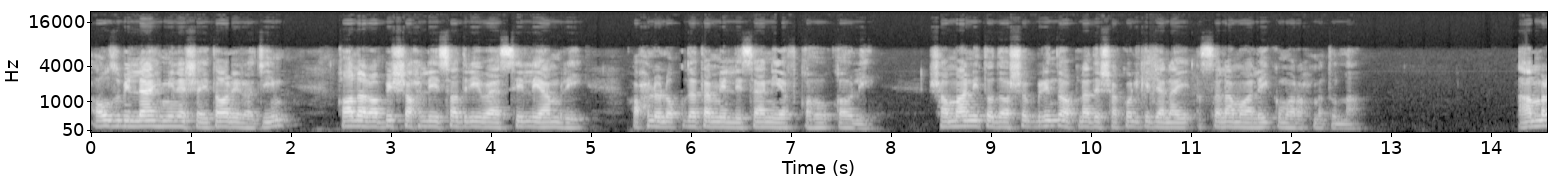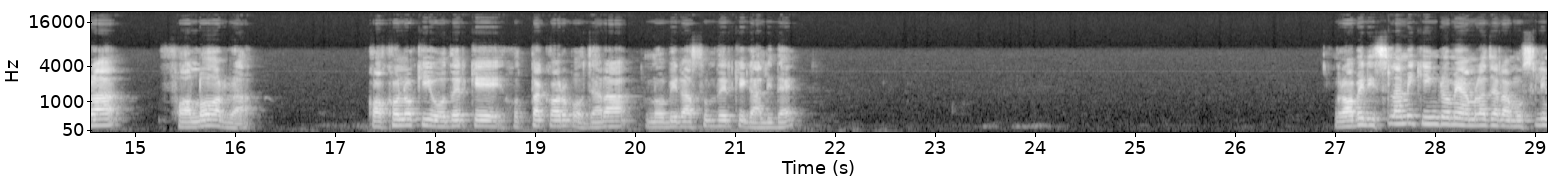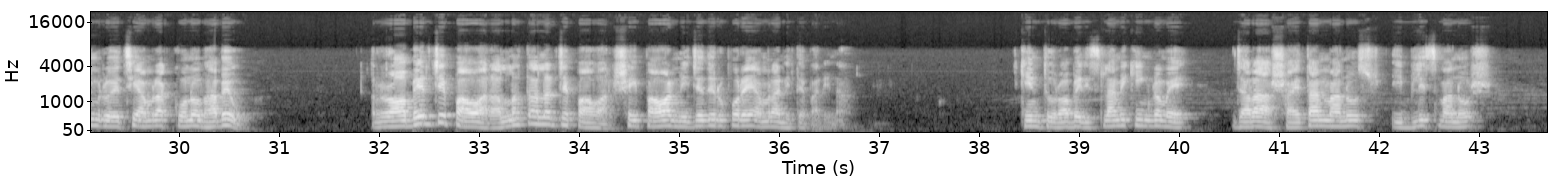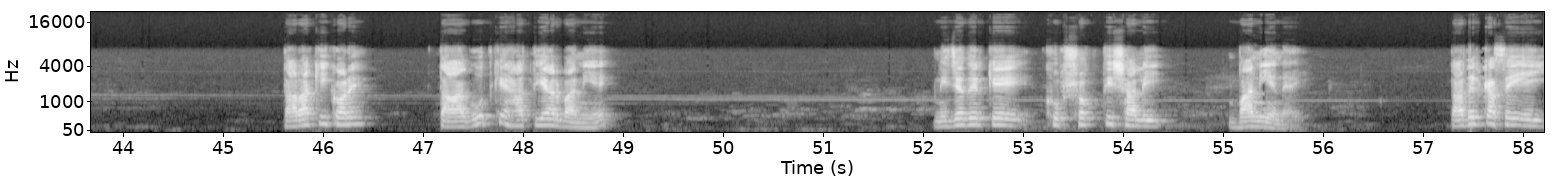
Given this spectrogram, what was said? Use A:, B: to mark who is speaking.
A: أعوذ بالله من الشيطان الرجيم قال رب اشرح لي صدري ويسر لي أمري واحلل عقدة من লিসানি يفقهوا قولي সম্মানিত দর্শকবৃন্দ আপনাদের সকলকে জানাই আসসালামু আলাইকুম রহমতুল্লাহ আমরা ফলোয়াররা কখনো কি ওদেরকে হত্যা করব যারা নবী রাসুলদেরকে গালি দেয় রবের ইসলামী কিংডমে আমরা যারা মুসলিম রয়েছি, আমরা কোনোভাবেও রবের যে পাওয়ার আল্লাহ তাল্লার যে পাওয়ার সেই পাওয়ার নিজেদের উপরে আমরা নিতে পারি না। কিন্তু রবের ইসলামী কিংডমে যারা শয়তান মানুষ, ইবলিস মানুষ, তারা কি করে? তাগুতকে হাতিয়ার বানিয়ে নিজেদেরকে খুব শক্তিশালী বানিয়ে নেয়। তাদের কাছে এই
